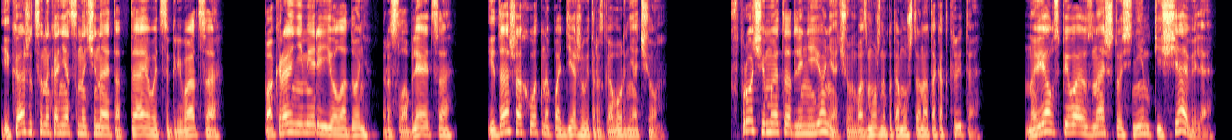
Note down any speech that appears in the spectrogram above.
И, кажется, наконец начинает оттаивать, согреваться. По крайней мере, ее ладонь расслабляется, и Даша охотно поддерживает разговор ни о чем. Впрочем, это для нее ни о чем, возможно, потому что она так открыта. Но я успеваю узнать, что снимки Щавеля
